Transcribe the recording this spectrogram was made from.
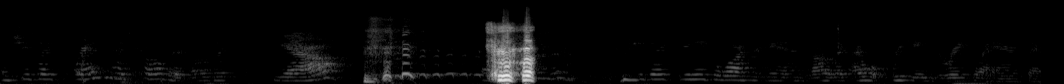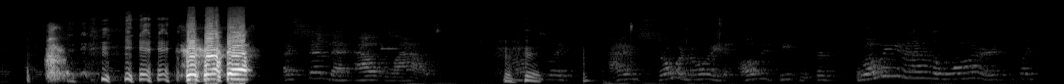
And she's like, Brandon has COVID. I was like, yeah. She's like, you need to wash your hands. And I was like, I will freaking drink the hand sanitizer. I said that out loud. I was just like, I'm so annoyed that all these people start blowing it out of the water. It's just like,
